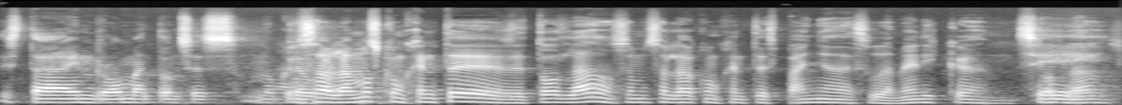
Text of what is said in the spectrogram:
está en Roma, entonces no creo. Pues hablamos con gente de todos lados. Hemos hablado con gente de España, de Sudamérica, de todos Sí. lados.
